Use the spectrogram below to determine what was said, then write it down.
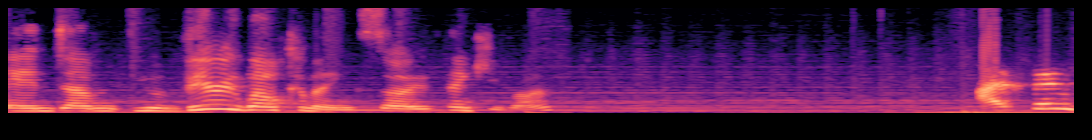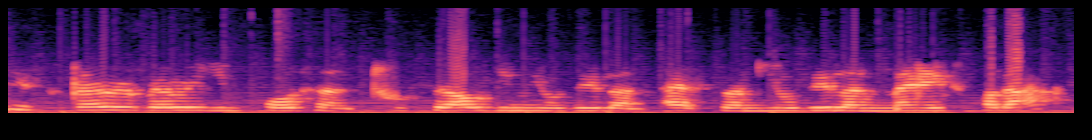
And um, you were very welcoming. So thank you, Ryan. I think it's very, very important to sell in New Zealand as a New Zealand made product.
